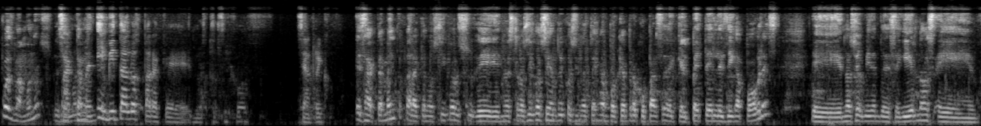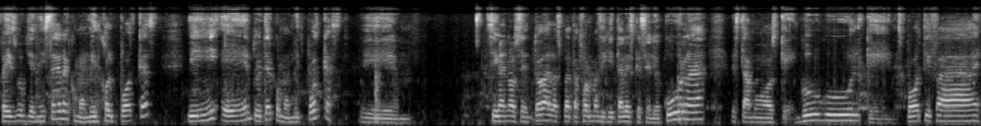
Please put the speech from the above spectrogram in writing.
pues vámonos, exactamente. Vámonos. Invítalos para que nuestros hijos sean ricos. Exactamente, para que nuestros hijos, eh, nuestros hijos sean ricos y no tengan por qué preocuparse de que el PT les diga pobres. Eh, no se olviden de seguirnos en Facebook y en Instagram como Midhall Podcast y en Twitter como Mid Podcast. Eh, síganos en todas las plataformas digitales que se le ocurra. Estamos que en Google, que en Spotify,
